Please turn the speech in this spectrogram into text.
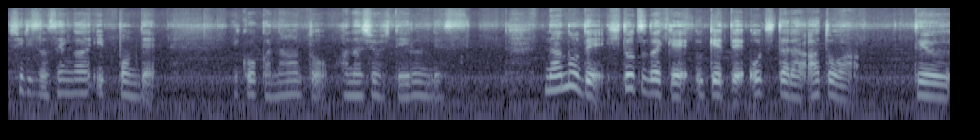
私立の洗顔1本で行こうかなと話をしているんです。なので一つだけ受けて落ちたらあとはっていう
